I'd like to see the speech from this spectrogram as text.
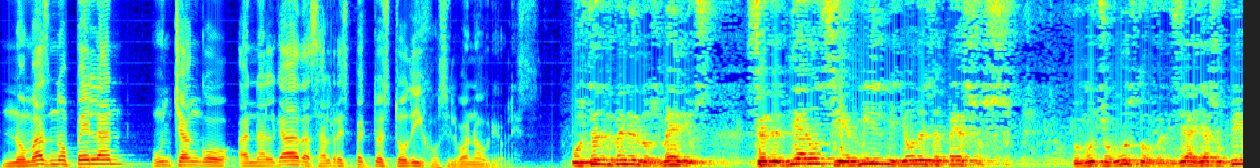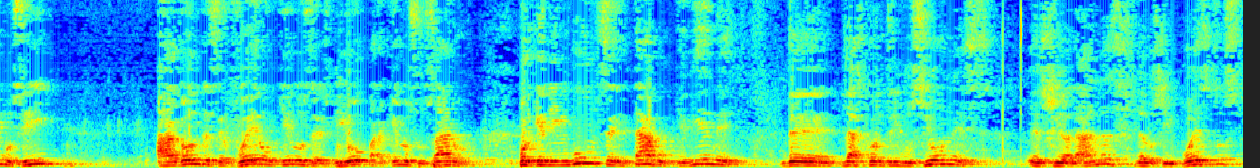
nomás no pelan un chango a nalgadas. Al respecto esto dijo Silvano Aureoles. Ustedes ven en los medios se desviaron 100 mil millones de pesos. Con mucho gusto, felicidades, ya supimos, ¿sí? ¿A dónde se fueron? ¿Quién los desvió? ¿Para qué los usaron? Porque ningún centavo que viene de las contribuciones eh, ciudadanas, de los impuestos,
